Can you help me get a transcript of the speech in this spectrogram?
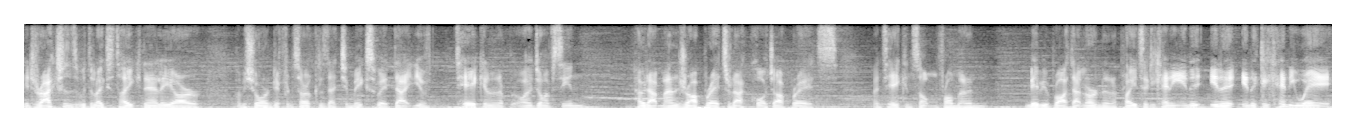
interactions with the likes of Tadhg Kennelly or I'm sure in different circles that you mix with that you've taken and oh, I don't I've seen how that manager operates or that coach operates and taken something from it and maybe brought that learning and applied to Kilkenny in a, in a, in a Kilkenny way,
